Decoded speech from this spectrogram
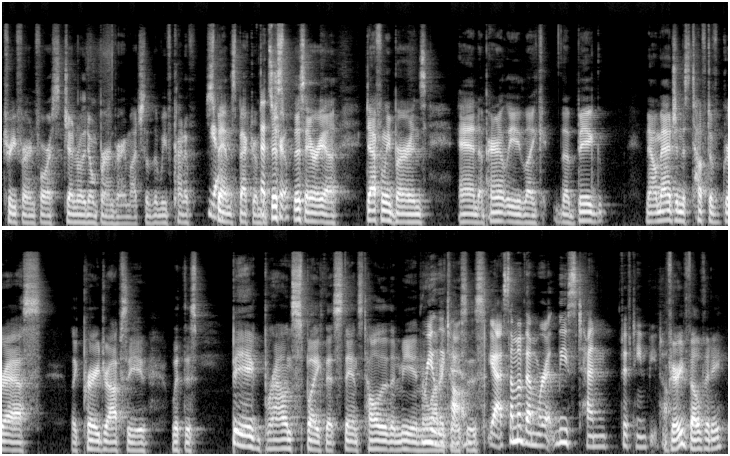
tree fern forests generally don't burn very much, so that we've kind of Yeah, spanned the spectrum. that's but this true. this area definitely burns, and apparently, like the big. Now, imagine this tuft of grass, like prairie dropseed, with this big brown spike that stands taller than me in a lot really of tall. cases. Yeah, some of them were at least 10, 15 feet tall. Very velvety.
